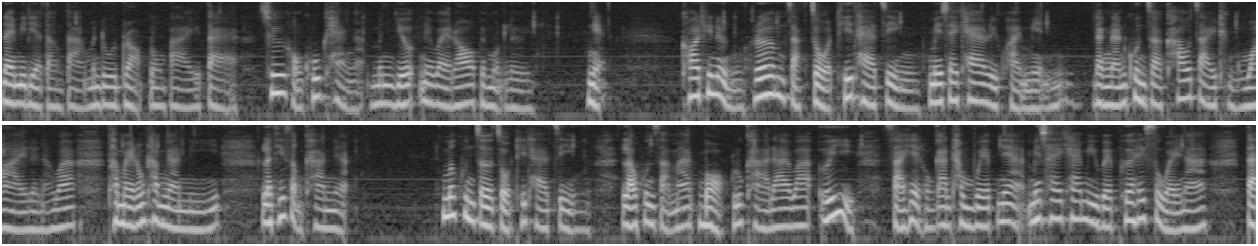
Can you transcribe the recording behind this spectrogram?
ในมีเดียต่างๆ มันดู drop ลงไป แต่ชื่อของคู่แข่งอะ่ะมันเยอะในไวรัลไปหมดเลย เนี่ย ข้อที่ 1 เริ่มจากโจทย์ที่แท้จริง ไม่ใช่แค่ requirement ดังนั้นคุณจะเข้าใจถึง why เลยนะว่าทำไมต้องทำงานนี้ และที่สำคัญเนี่ย เมื่อคุณเจอโจทย์ที่แท้จริง แล้วคุณสามารถบอกลูกค้าได้ว่า เอ้ย สาเหตุของการทำเว็บเนี่ยไม่ใช่แค่มีเว็บเพื่อให้สวยนะ แต่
